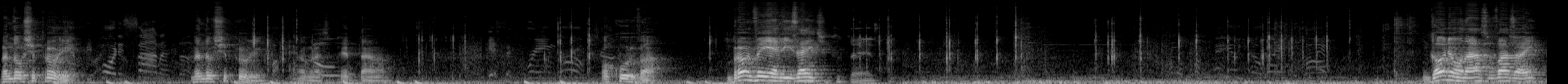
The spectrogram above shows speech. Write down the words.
Będą się pruli. Będą się pruli. Dobra, spierdalam. O kurwa. Broń wyjęli, zejdź. Co to jest? Gonią nas, uważaj.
